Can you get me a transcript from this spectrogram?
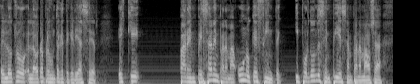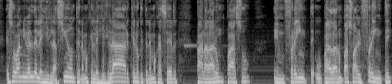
el otro, la otra pregunta que te quería hacer es que para empezar en Panamá, uno, ¿qué es fintech? ¿Y por dónde se empieza en Panamá? O sea, eso va a nivel de legislación, tenemos que legislar, ¿qué es lo que tenemos que hacer para dar un paso en frente, para dar un paso al frente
